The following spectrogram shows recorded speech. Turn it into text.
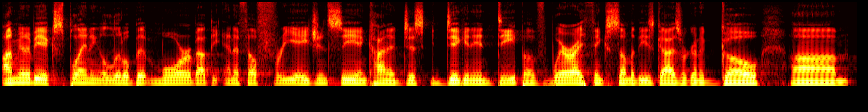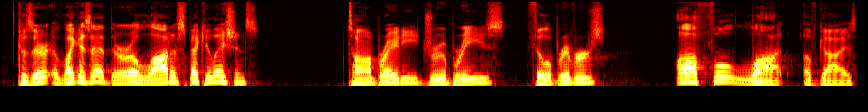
I'm going to be explaining a little bit more about the NFL free agency and kind of just digging in deep of where I think some of these guys are going to go. Because um, there, like I said, there are a lot of speculations. Tom Brady, Drew Brees, Philip Rivers, awful lot of guys,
